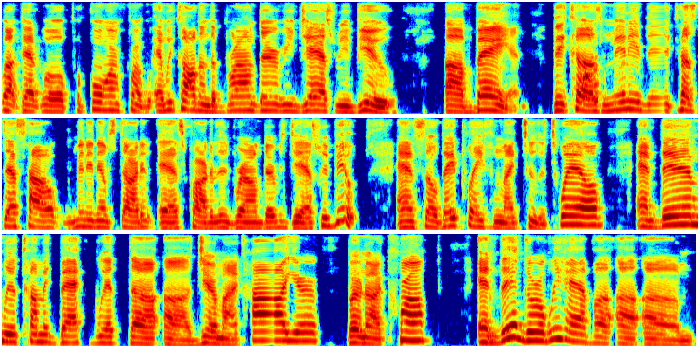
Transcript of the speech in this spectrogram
uh, that will perform from, and we call them the Brown Derby Jazz Revue uh, band because many because that's how many of them started as part of the Brown Derby Jazz Revue, and so they play from like two to twelve, and then we're coming back with uh, uh, Jeremiah Collier, Bernard Crump, and then girl, we have a, a um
